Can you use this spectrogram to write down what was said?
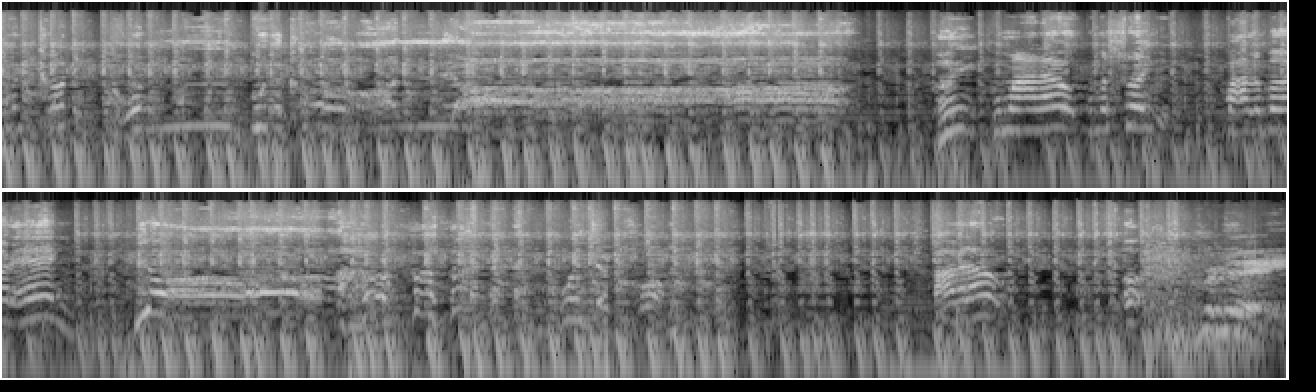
มัน คัดคนกูจะฆ่ามันย่าเฮ้ย กูมาแล้ว กูมาช่วยปาระเบิดเองย่ามันจะฆ่าปาไปแล้วเออ Grenade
